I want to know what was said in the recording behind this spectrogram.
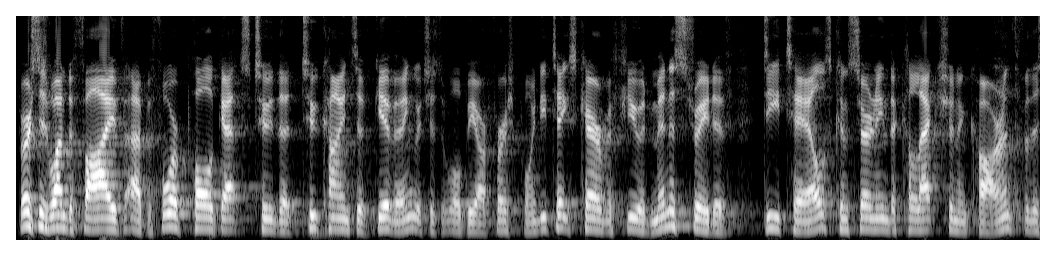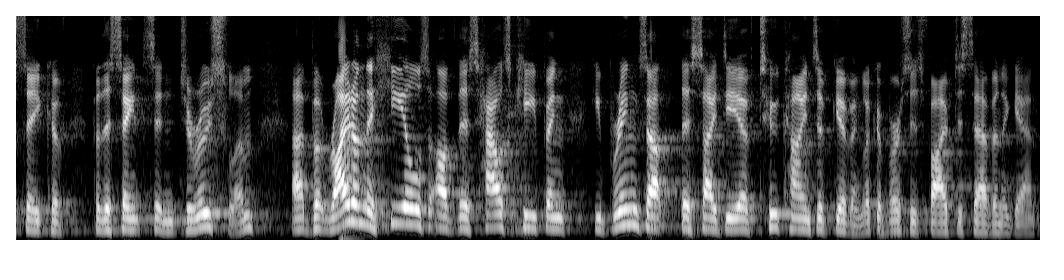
Verses 1 to 5, uh, before Paul gets to the two kinds of giving, which is, will be our first point, he takes care of a few administrative details concerning the collection in Corinth for the sake of for the saints in Jerusalem. Uh, but right on the heels of this housekeeping, he brings up this idea of two kinds of giving. Look at verses 5 to 7 again.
